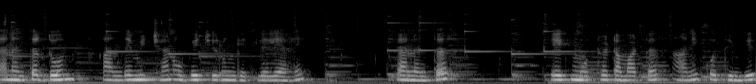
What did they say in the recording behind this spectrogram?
त्यानंतर दोन कांदे मी छान उभे चिरून घेतलेले आहे. त्यानंतर एक मोठं टमाटर आणि कोथिंबीर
